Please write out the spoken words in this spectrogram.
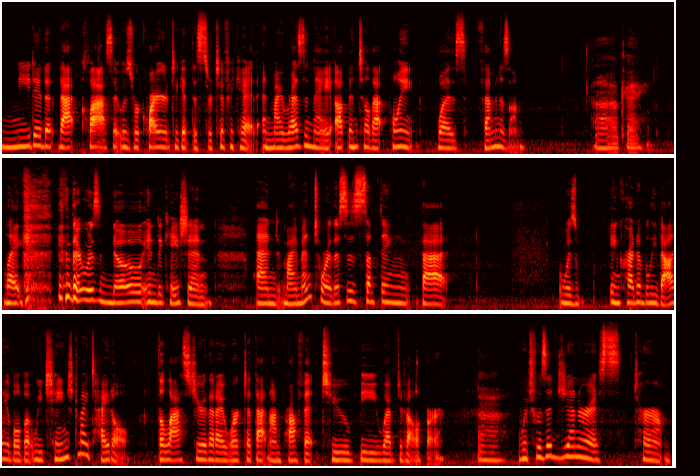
needed that class. It was required to get this certificate. And my resume up until that point was feminism. Uh, okay. Like there was no indication. And my mentor, this is something that was incredibly valuable, but we changed my title the last year that I worked at that nonprofit to be web developer, ah. which was a generous term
